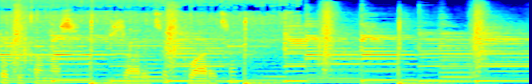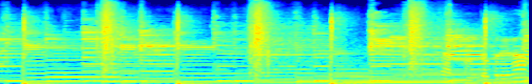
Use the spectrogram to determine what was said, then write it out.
Картопелька у нас жариться, сквариться. Так, ну, добрий ранок.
